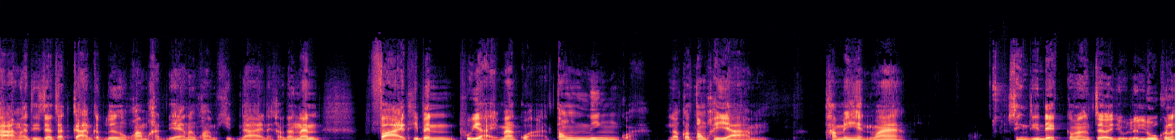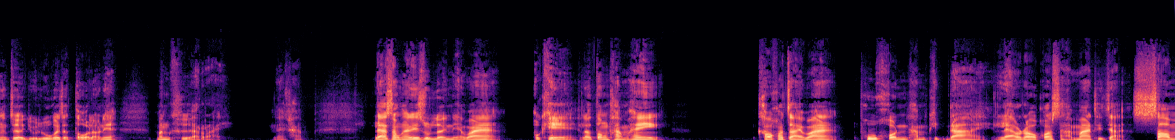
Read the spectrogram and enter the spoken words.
ทางแล้วที่จะจัดการกับเรื่องของความขัดแย้งทางความคิดได้นะครับ ดังนั้นฝ่ายที่เป็นผู้ใหญ่มากกว่าต้องนิ่งกว่า แล้วก็ต้องพยายามทำให้เห็นว่า สิ่งที่เด็กกำลังเจออยู่หรือลูกกำลังเจออยู่ลูกก็จะโตแล้วเนี่ยมันคืออะไรนะครับ และสำคัญที่สุดเลยเนี่ยว่า โอเค เราต้องทำให้เขาเข้าใจว่าผู้คนทำผิดได้ แล้วเราก็สามารถที่จะซ่อม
